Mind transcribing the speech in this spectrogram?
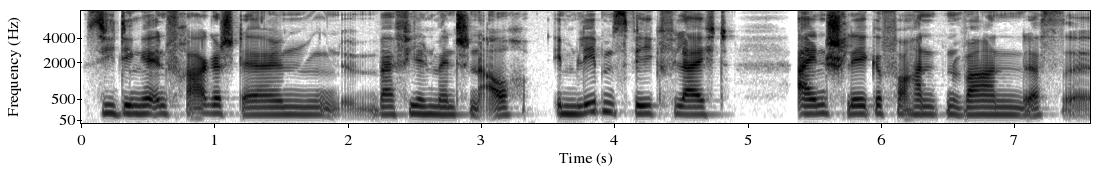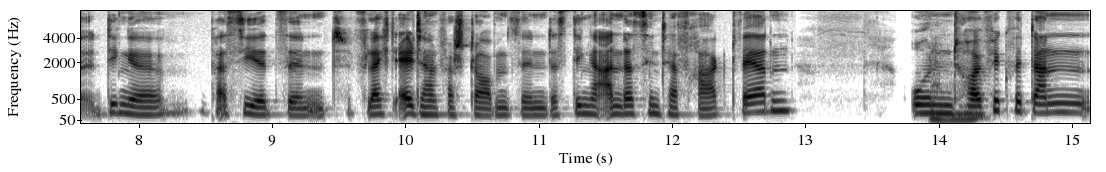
sie Dinge in Frage stellen, bei vielen Menschen auch im Lebensweg vielleicht Einschläge vorhanden waren, dass äh, Dinge passiert sind, vielleicht Eltern verstorben sind, dass Dinge anders hinterfragt werden. Und häufig wird dann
